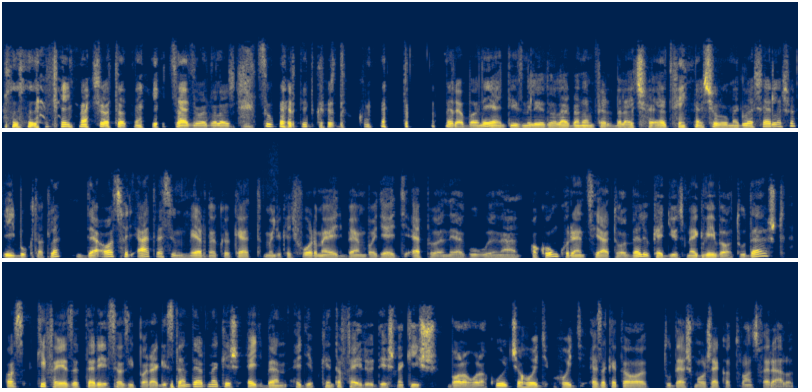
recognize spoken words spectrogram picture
lefénymásoltatni 700 oldalas szuper titkos dokumentum mert abban néhány tízmillió dollárban nem fért bele egy saját fénymásoló megvásárlása, így buktak le. De az, hogy átveszünk mérnököket mondjuk egy Forma 1-ben vagy egy Apple-nél, Google-nál a konkurenciától velük együtt megvéve a tudást, az kifejezetten része az iparági standardnek, és egyben egyébként a fejlődésnek is valahol a kulcsa, hogy, hogy ezeket a tudásmorzsákat transferálod.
